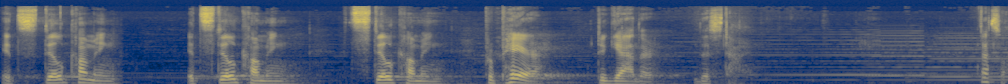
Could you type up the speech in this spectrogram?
It's still coming. It's still coming. It's still coming. Prepare to gather this time. That's all.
